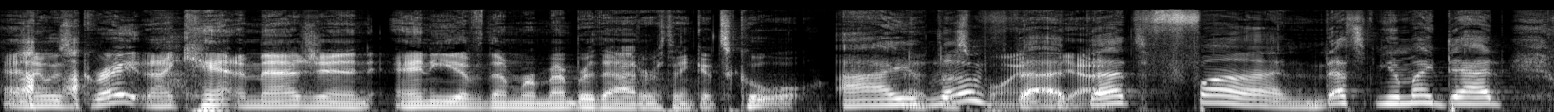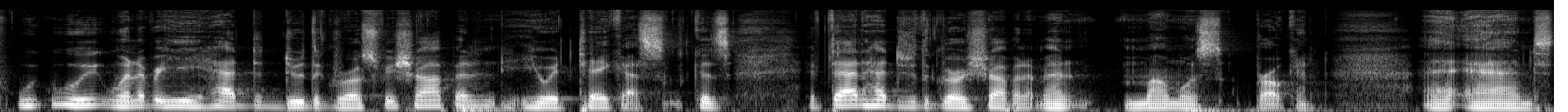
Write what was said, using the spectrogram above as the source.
and it was great. And I can't imagine any of them remember that or think it's cool. I love that. Yeah. That's fun. That's you know, my dad. We, we, whenever he had to do the grocery shopping, he would take us because if dad had to do the grocery shopping, it meant mom was broken, and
